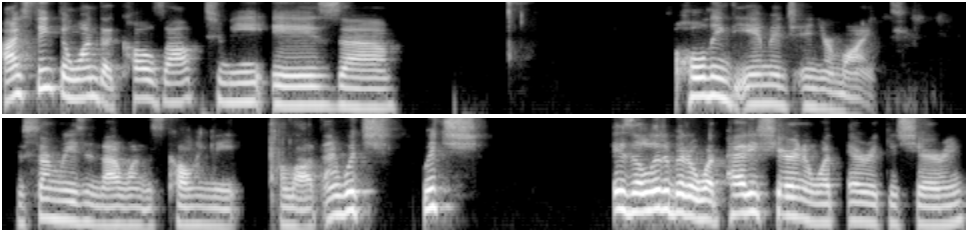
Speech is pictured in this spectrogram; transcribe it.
I think the one that calls out to me is uh, holding the image in your mind. For some reason that one is calling me a lot and which which is a little bit of what patty's sharing and what eric is sharing.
